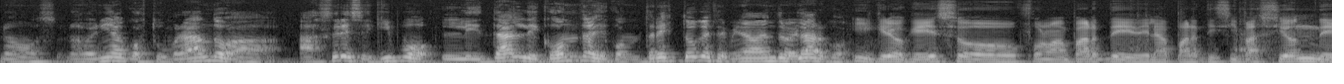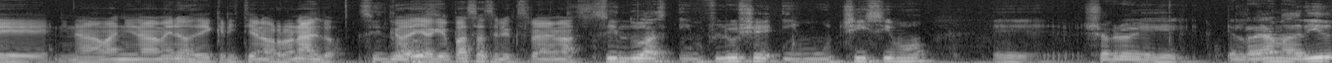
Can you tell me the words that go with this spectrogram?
Nos, nos venía acostumbrando a, a hacer ese equipo letal de contra que con tres toques terminaba dentro del arco. Y creo que eso forma parte de la participación de ni nada más ni nada menos de Cristiano Ronaldo. Sin Cada dudas. día que pasa se lo extrae más. sin dudas influye y muchísimo. Eh, yo creo que el Real Madrid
